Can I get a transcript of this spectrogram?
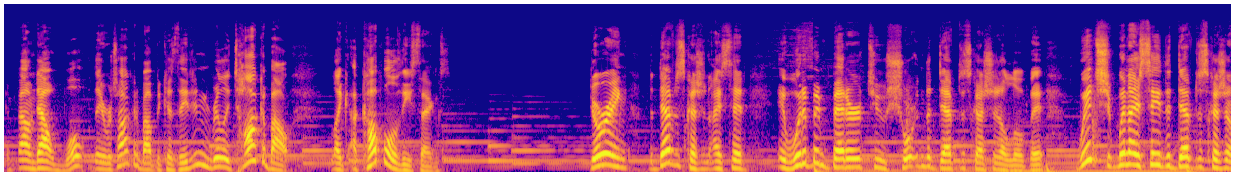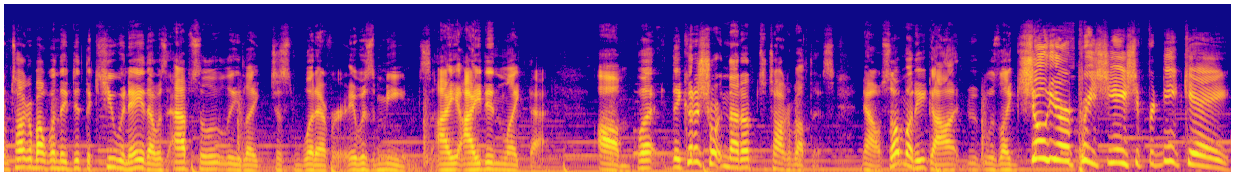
and found out what they were talking about because they didn't really talk about like a couple of these things during the dev discussion, I said it would have been better to shorten the dev discussion a little bit. Which, when I say the dev discussion, I'm talking about when they did the Q and A. That was absolutely like just whatever. It was memes. I I didn't like that. Um, but they could have shortened that up to talk about this. Now, somebody got was like, show your appreciation for NIKKE.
